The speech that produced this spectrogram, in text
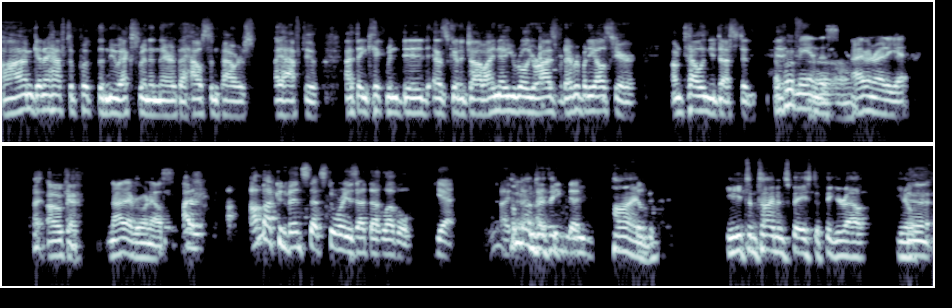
I'm gonna have to put the new X Men in there, the House and Powers. I have to. I think Hickman did as good a job. I know you roll your eyes, but everybody else here, I'm telling you, Dustin. Don't put me in this. Uh, I haven't read it yet. Okay. Not everyone else. I, I'm not convinced that story is at that level yet. I, Sometimes I, think, think that time. You need some time and space to figure out, you know, Yeah.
